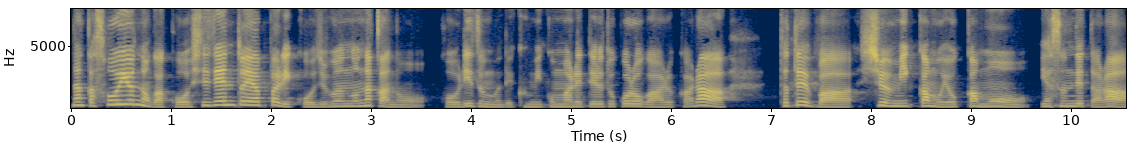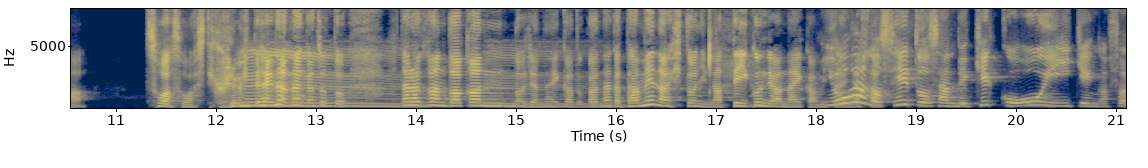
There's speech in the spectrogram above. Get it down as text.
なんかそういうのがこう自然とやっぱりこう自分の中のこうリズムで組み込まれてるところがあるから例えば週3日も4日も休んでたらそわそわしてくるみたいななんかちょっと働かんとあかんのじゃないかとうん。かなんかダメな人になっていくんではないかみたいヨガ。の生徒さんで結構多い意見がさ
